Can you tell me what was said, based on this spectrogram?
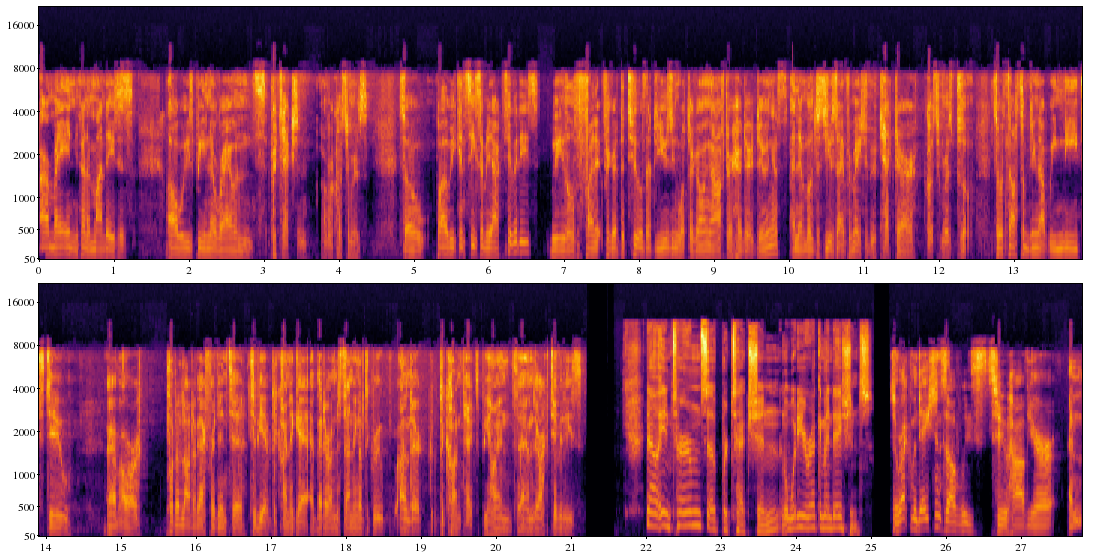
our main kind of mandate has always been around protection of our customers. So while we can see some of the activities, we'll find it, figure out the tools that they're using, what they're going after, how they're doing it, and then we'll just use that information to protect our customers. So, so it's not something that we need to do um, or put a lot of effort into to be able to kind of get a better understanding of the group and their the context behind um, their activities. Now, in terms of protection, what are your recommendations? So recommendations always to have your an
